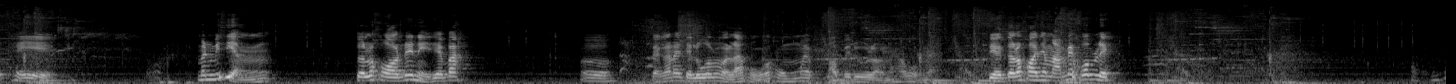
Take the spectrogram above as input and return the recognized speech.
ตรเท่ มันมีเสียงตัวละครด้วยนี่ใช่ปะเออ แต่ก็น่าจะรู้กันหมดแล้ว ผมก็คงไม่เอาไปดูหรอกนะครับผมนะ เสียงตัวละครยังมาไม่ครบเลยโอ้โห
